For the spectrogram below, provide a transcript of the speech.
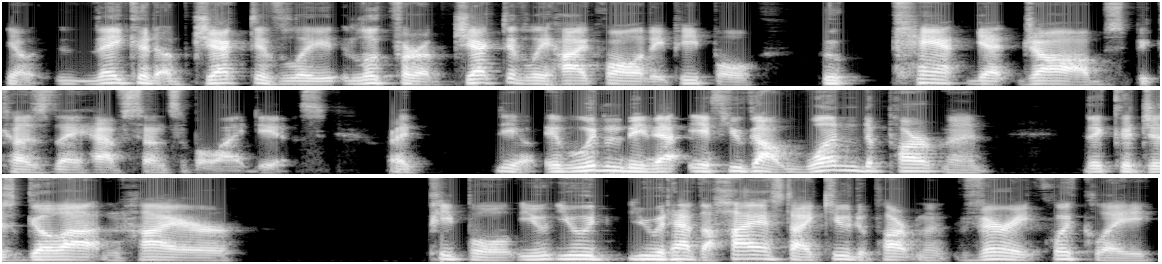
you know they could objectively look for objectively high quality people who can't get jobs because they have sensible ideas right? You know it wouldn't be that if you got one department that could just go out and hire people you you would you would have the highest IQ department very quickly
